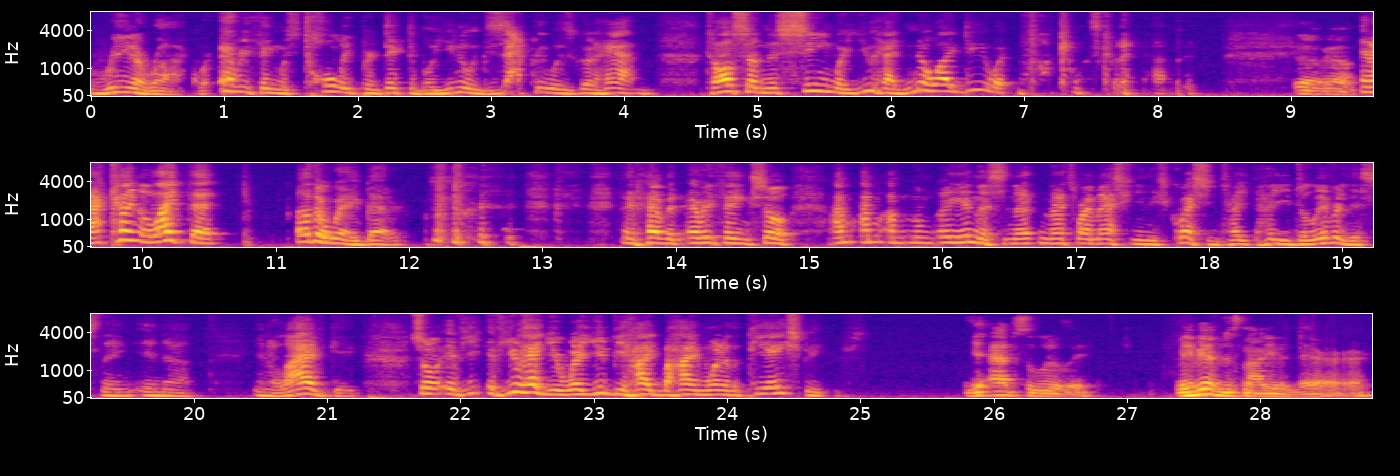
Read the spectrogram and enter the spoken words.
arena rock, where everything was totally predictable. You knew exactly what was going to happen. To all of a sudden, this scene where you had no idea what fucking was going to happen Yeah, yeah. and I kind of like that other way better than having everything. So I'm I'm, I'm in this, and, that, and that's why I'm asking you these questions. How, how you deliver this thing in a in a live gig. So if you if you had your way, you'd be hiding behind one of the PA speakers. Yeah, absolutely. Maybe I'm just not even there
